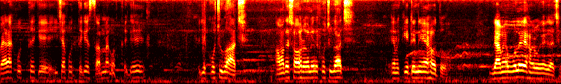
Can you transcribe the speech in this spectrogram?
ব্যারাকপুর থেকে ইচাপুর থেকে সামনাগর থেকে এই যে কচু গাছ, আমাদের শহরে হলে কচু গাছ কেটে নিয়ে হতো গ্রামে বলে এখানে রয়ে গেছে।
